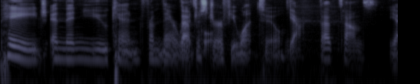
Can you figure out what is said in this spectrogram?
page, and then you can from there That's register cool. if you want to. yeah, that sounds Yeah.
